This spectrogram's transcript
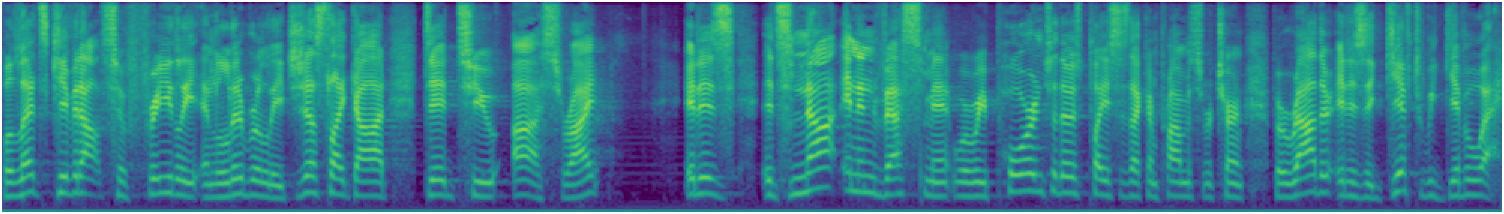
But let's give it out so freely and liberally, just like God did to us, right? It is, it's not an investment where we pour into those places that can promise return, but rather it is a gift we give away,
